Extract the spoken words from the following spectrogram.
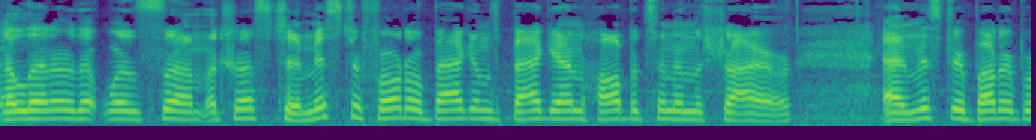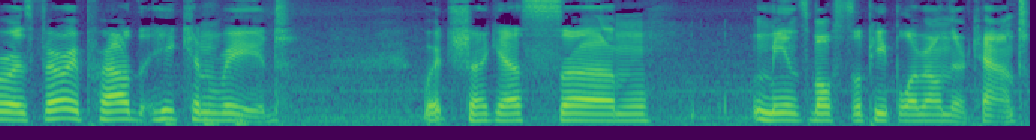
A letter that was um, addressed to Mr. Frodo Baggins, Bag End, Hobbiton in the Shire. And Mr. Butterbur is very proud that he can read. Which I guess um, means most of the people around there can't.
